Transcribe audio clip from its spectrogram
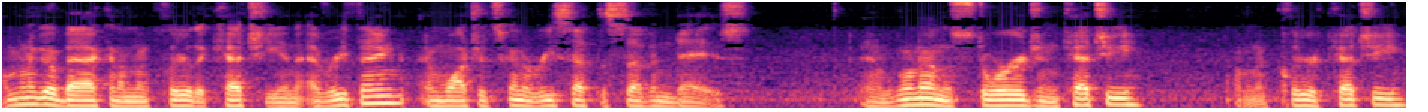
I'm going to go back and I'm going to clear the catchy and everything and watch it's going to reset the seven days. And I'm going down to storage and catchy. I'm going to clear catchy.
